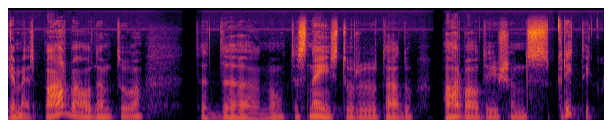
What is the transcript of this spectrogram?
ja mēs pārbaudām to, tad uh, nu, tas neiztur tādu pārbaudīšanas kritiku.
